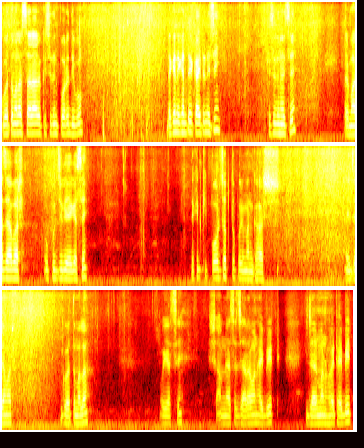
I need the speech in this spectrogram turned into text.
গুয়াতমালার চারা আরও কিছুদিন পরে দিব। দেখেন এখান থেকে কাইটে নিছি। কিছুদিন হয়েছে। আর মাঝে আবার উপযোগী হয়ে গেছে। দেখেন কি পর্যাপ্ত পরিমাণ ঘাস। এই যে আমার গুয়াতমালা, ওই আছে। সামনে আছে জারাওয়ান hybrid, German white hybrid.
